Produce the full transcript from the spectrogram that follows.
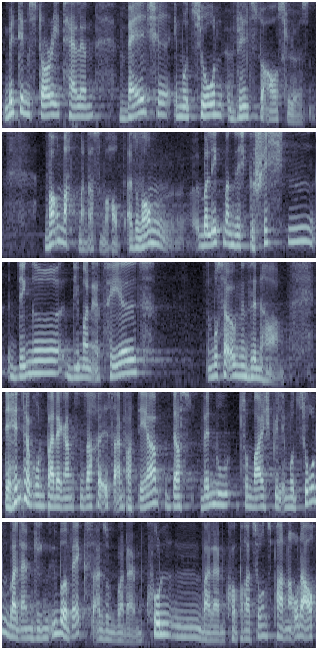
mit dem Storytelling, welche Emotionen willst du auslösen? Warum macht man das überhaupt? Also warum überlegt man sich Geschichten, Dinge, die man erzählt? Muss ja irgendeinen Sinn haben. Der Hintergrund bei der ganzen Sache ist einfach der, dass wenn du zum Beispiel Emotionen bei deinem Gegenüber wächst, also bei deinem Kunden, bei deinem Kooperationspartner oder auch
